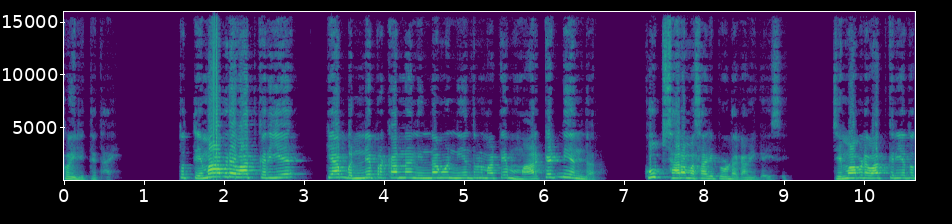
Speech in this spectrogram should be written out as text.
કઈ રીતે થાય? તો તેમાં આપણે વાત કરીએ કે આ બંને પ્રકારના નિંદામણ નિયંત્રણ માટે માર્કેટની અંદર ખૂબ સારામાં સારી પ્રોડક્ટ આવી ગઈ છે. જેમાં આપણે વાત કરીએ તો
